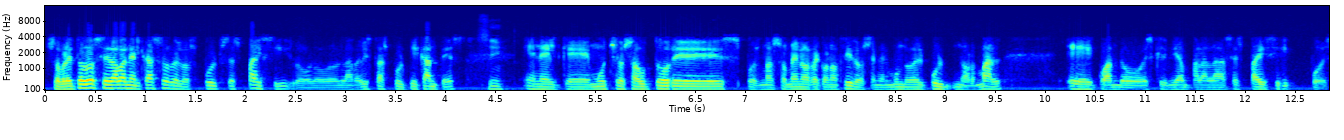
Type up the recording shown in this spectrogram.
Sobre todo se daba en el caso de los pulps spicy o lo- las revistas pulpicantes Sí. en el que muchos autores, pues más o menos reconocidos en el mundo del pulp normal, eh, cuando escribían para las Spicy, pues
